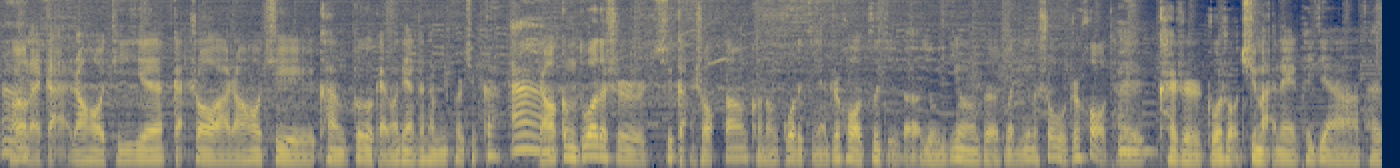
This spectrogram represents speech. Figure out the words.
嗯朋友来改，然后提一些感受啊，然后去看各个改装店，跟他们一块儿去干。啊，然后更多的是去感受。当可能过了几年之后，自己的有一定的稳定的收入之后，才嗯。开始着手去买那个配件啊，才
